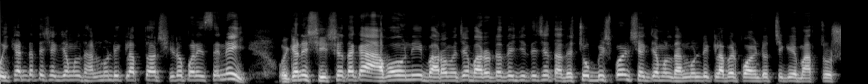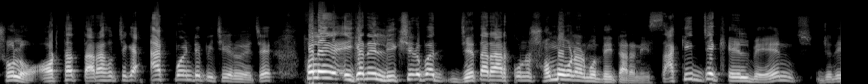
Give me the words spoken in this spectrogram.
ওইখানটাতে শেখ জামাল ধানমন্ডি ক্লাব তো আর শিরোপা রেসে নেই। ওইখানে শীর্ষে থাকা আবাহনী বারো ম্যাচে বারোটাতে জিতেছে। তাদের চব্বিশ পয়েন্ট শেখ জামাল ধানমন্ডি ক্লাবের পয়েন্ট হচ্ছে গিয়ে মাত্র ষোলো। অর্থাৎ তারা হচ্ছে গিয়ে আট পয়েন্টে পিছিয়ে রয়েছে। ফলে এইখানে লিগ শিরোপা জেতার আর কোনো সম্ভাবনার মধ্যেই তারা নেই। সাকিব যে খেলবেন, যদি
